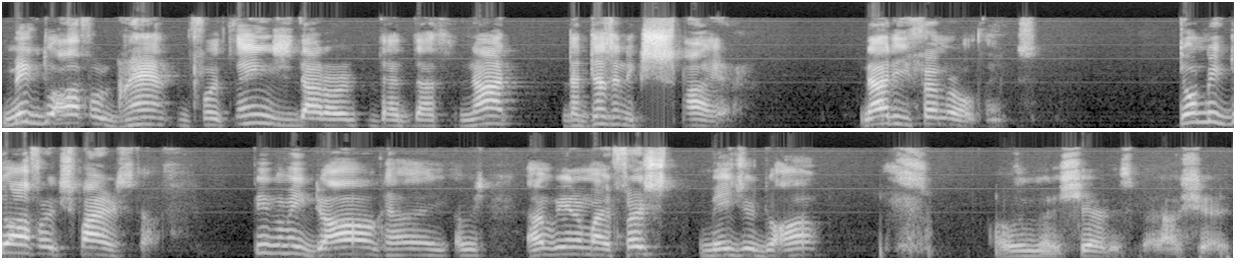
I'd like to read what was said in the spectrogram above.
Make dua for grant for things that are that that's not that doesn't expire not ephemeral things. Don't make dua for expired stuff. People make dua, okay, I wish, I, you know, my first major dua, I wasn't going to share this, but I'll share it.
